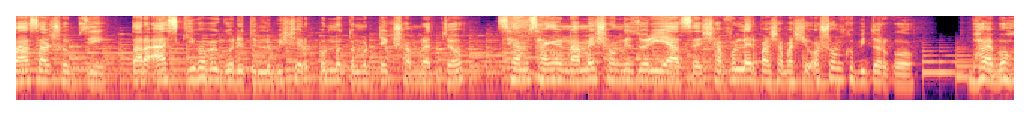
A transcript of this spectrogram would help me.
মাছ আর সবজি, তারা আজ কীভাবে গড়ে তুলল বিশ্বের অন্যতম টেক সাম্রাজ্য? স্যামসাং এর নামের সঙ্গে জড়িয়ে আছে সাফল্যের পাশাপাশি অসংখ্য বিতর্ক। ভয়াবহ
